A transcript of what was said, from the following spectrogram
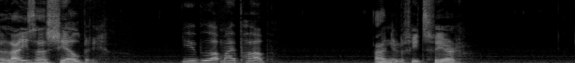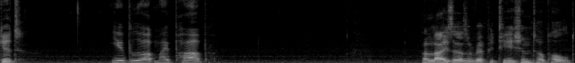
Eliza Shelby. You blew up my pub. Anger defeats fear. Good. You blew up my pub. Eliza has a reputation to uphold.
